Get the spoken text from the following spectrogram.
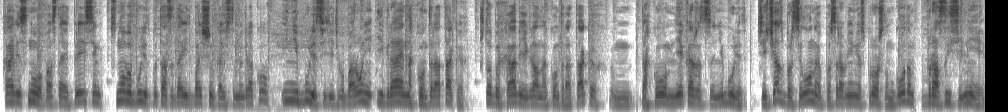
Хави снова поставит прессинг, снова будет пытаться давить большим количеством игроков и не будет сидеть в обороне, играя на контратаках чтобы Хави играл на контратаках, такого, мне кажется, не будет. Сейчас Барселона по сравнению с прошлым годом в разы сильнее.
